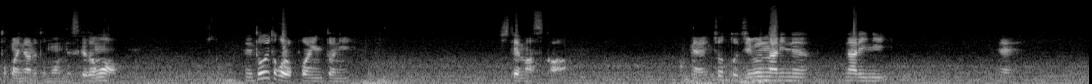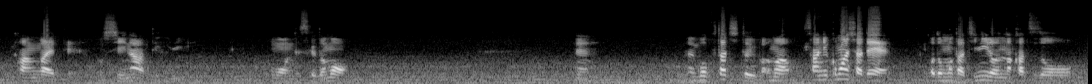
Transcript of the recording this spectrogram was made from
ところになると思うんですけども、どういうところをポイントにしてますか？ね、ちょっと自分なり,、ね、なりに、ね、考えてほしいなっていうふうに思うんですけども、ね、僕たちというか、まあ、三陸マ社で子供たちにいろんな活動を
